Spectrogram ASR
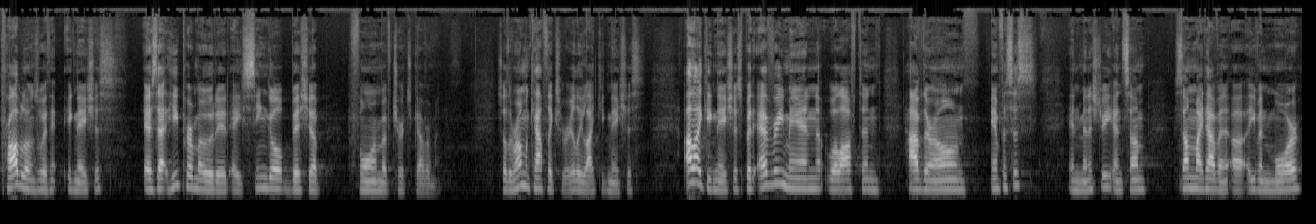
problems with Ignatius is that he promoted a single bishop form of church government. So the Roman Catholics really like Ignatius. I like Ignatius, but every man will often have their own emphasis in ministry, and some some might have a, uh, even more,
